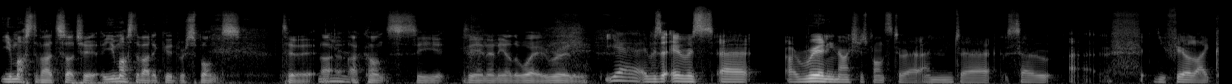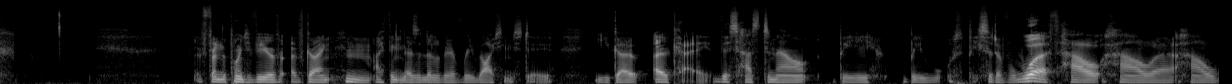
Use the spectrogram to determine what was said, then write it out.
you must have had such a you must have had a good response to it. Yeah. I, I can't see it being any other way, really. Yeah, it was it was uh, a really nice response to it, and uh, so uh, you feel like, from the point of view of, of going, hmm, I think there's a little bit of rewriting to do. You go, okay, this has to now be be be sort of worth how how uh, how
